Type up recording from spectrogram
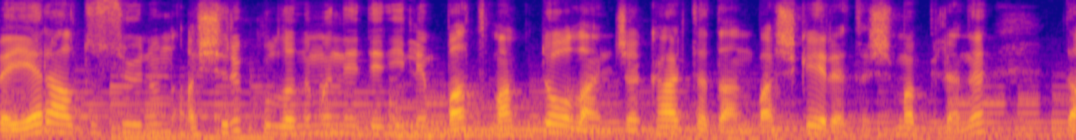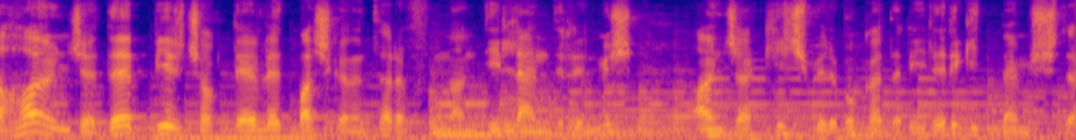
ve yeraltı suyunun aşırı kullanımı nedeniyle batmakta olan Jakarta'dan başka yere taşıma planı daha önce de birçok devlet başkanı tarafından dillendirilmiş ancak hiçbiri bu kadar ileri gitmemişti.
